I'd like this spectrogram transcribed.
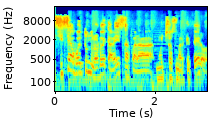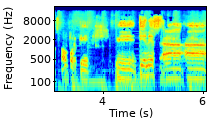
sí se ha vuelto un dolor de cabeza para muchos marqueteros, ¿no? Porque eh, tienes a,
